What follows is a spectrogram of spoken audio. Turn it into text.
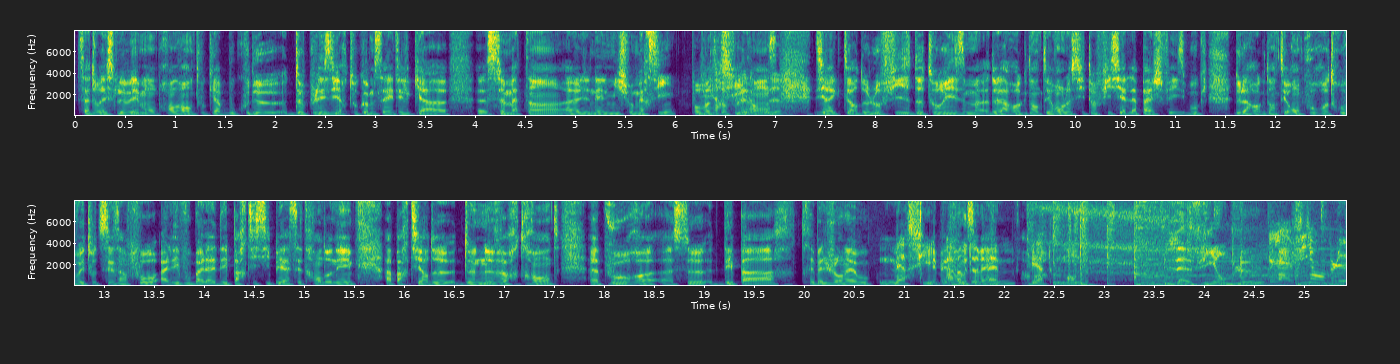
ça devrait se lever, mais on prendra en tout cas beaucoup de, de plaisir tout comme ça a été le cas euh, ce matin. Euh, Lionel Michaud, merci pour votre Merci présence. Directeur de l'Office de tourisme de la Roque d'Enterron, le site officiel, la page Facebook de la Roque d'Enterron pour retrouver toutes ces infos. Allez vous balader, participer à cette randonnée à partir de, de 9h30 euh, pour ce départ. Très belle journée à vous. Merci Et belle à fin vous de de semaine. même et à tout le monde. La vie en bleu La vie en bleu.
